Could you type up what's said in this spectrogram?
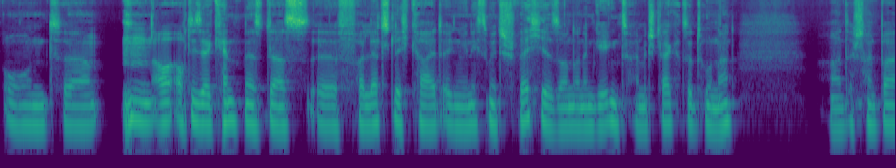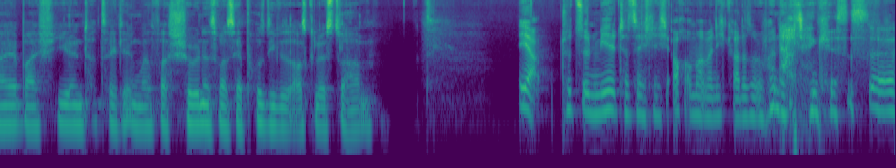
Und äh, auch, auch diese Erkenntnis, dass äh, Verletzlichkeit irgendwie nichts mit Schwäche, sondern im Gegenteil mit Stärke zu tun hat. Äh, das scheint bei, bei vielen tatsächlich irgendwas was Schönes, was sehr Positives ausgelöst zu haben. Ja, tut es in mir tatsächlich auch immer, wenn ich gerade so drüber nachdenke. Es ist, äh,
